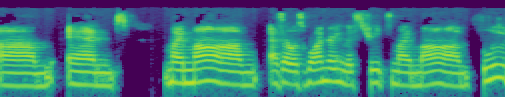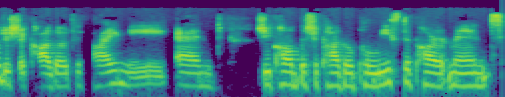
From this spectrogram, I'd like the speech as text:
Um, and my mom, as I was wandering the streets, my mom flew to Chicago to find me and she called the Chicago Police Department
